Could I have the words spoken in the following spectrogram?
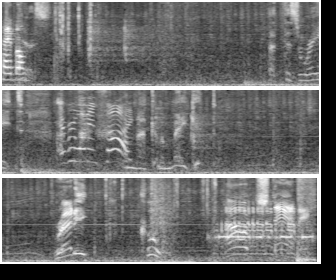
Hey, bomb. Yes. At this rate, everyone inside. I'm not gonna make it. Ready? Cool. Outstanding.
